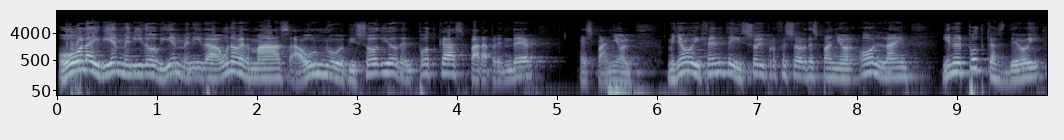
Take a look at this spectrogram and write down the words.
Hola y bienvenido, bienvenida una vez más a un nuevo episodio del podcast para aprender español. Me llamo Vicente y soy profesor de español online y en el podcast de hoy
